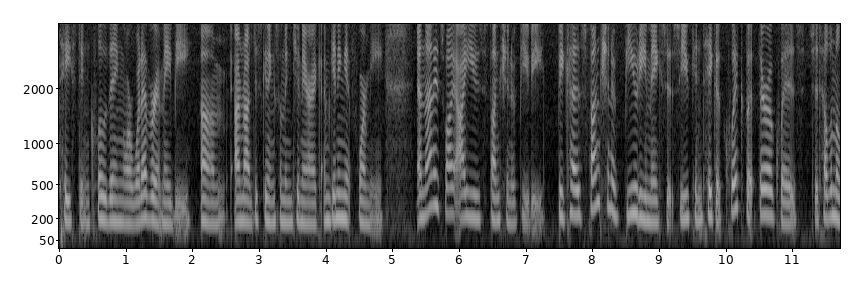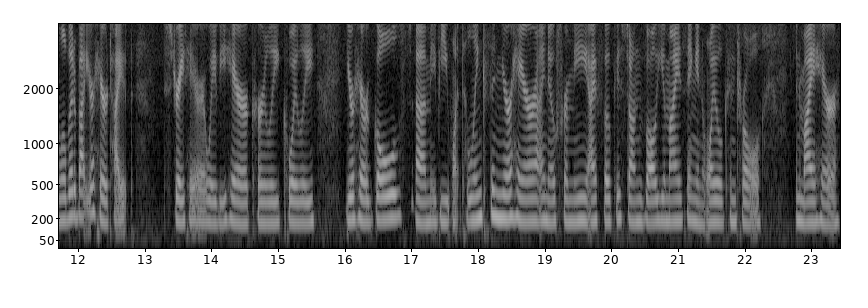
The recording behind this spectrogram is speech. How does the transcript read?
taste in clothing or whatever it may be. Um, I'm not just getting something generic, I'm getting it for me. And that is why I use Function of Beauty, because Function of Beauty makes it so you can take a quick but thorough quiz to tell them a little bit about your hair type straight hair, wavy hair, curly, coily, your hair goals. Uh, maybe you want to lengthen your hair. I know for me, I focused on volumizing and oil control in my hair,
